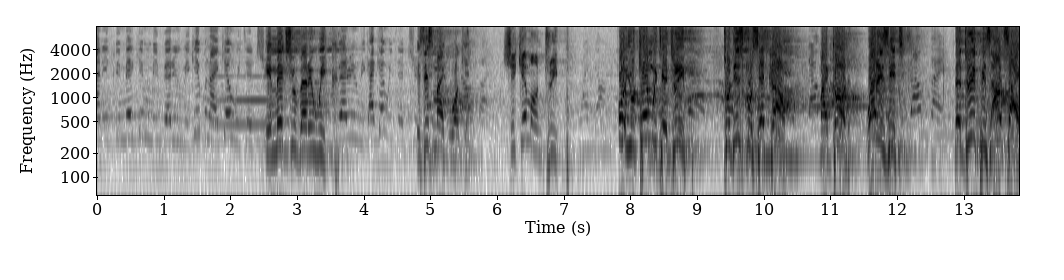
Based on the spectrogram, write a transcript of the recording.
and it's been making me very weak. Even I came with a drip. It makes you very weak. Very weak. I came with a drip. Is this mic working? She came on drip. Oh, you came with a drip to this crusade ground. My God, where is it? The drip is outside.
